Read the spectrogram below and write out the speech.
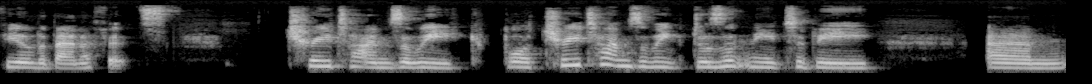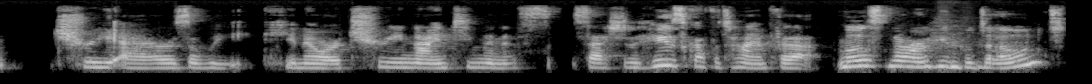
feel the benefits three times a week. But three times a week doesn't need to be um, three hours a week, you know, or three 90 minutes session. Who's got the time for that? Most normal people don't.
